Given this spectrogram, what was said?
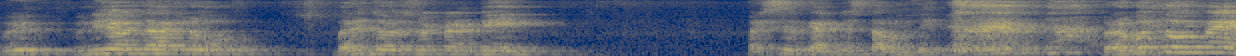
వి- వినియోగదారులు భరించవలసినటువంటి పరిస్థితి కనిపిస్తూ ఉంది. ప్రభుత్వమే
